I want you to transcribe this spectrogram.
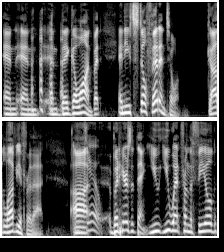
and and and they go on. But and you still fit into them. God love you for that. Uh, but here's the thing: you you went from the field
